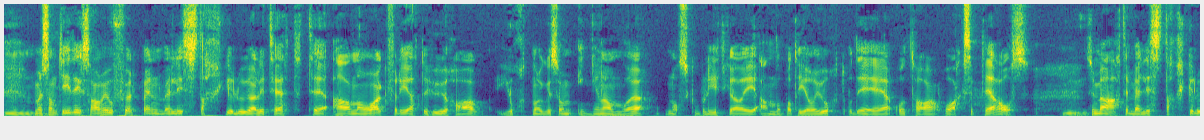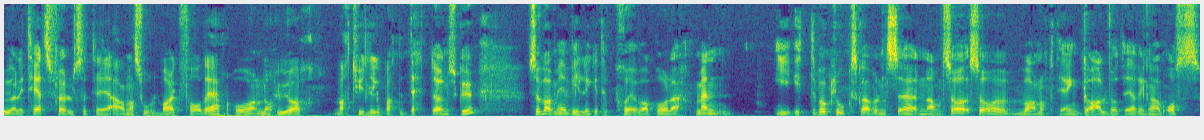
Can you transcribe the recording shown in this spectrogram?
men samtidig så har vi jo følt på en veldig sterk lojalitet til Erna òg, fordi at hun har gjort noe som ingen andre norske politikere i andre partier har gjort, og det er å ta og akseptere oss. Så vi har hatt en veldig sterk lojalitetsfølelse til Erna Solberg for det, og når hun har vært tydelig på at dette ønsker hun, så var vi villige til å prøve på det. Men i etterpåklokskapens eh, navn så, så var nok det en gal vurdering av oss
